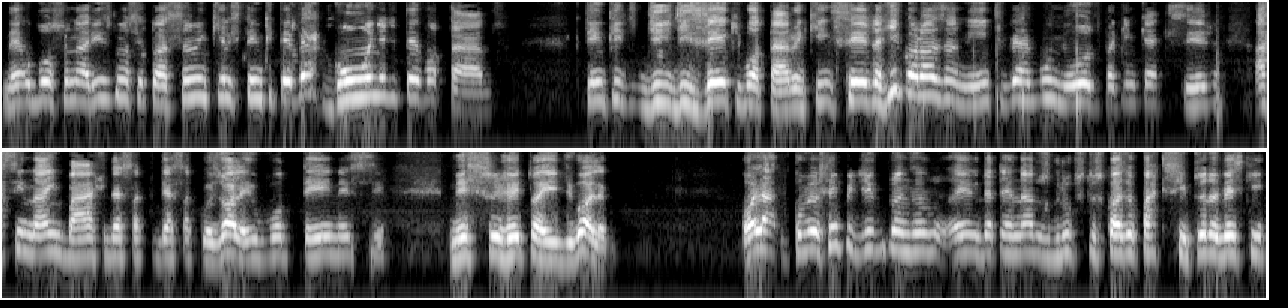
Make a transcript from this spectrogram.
né, o bolsonarismo numa situação em que eles têm que ter vergonha de ter votado, têm que de dizer que votaram, em que seja rigorosamente vergonhoso para quem quer que seja assinar embaixo dessa, dessa coisa. Olha, eu votei nesse, nesse sujeito aí. Digo, olha, olha, como eu sempre digo em determinados grupos dos quais eu participo, toda vez que,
